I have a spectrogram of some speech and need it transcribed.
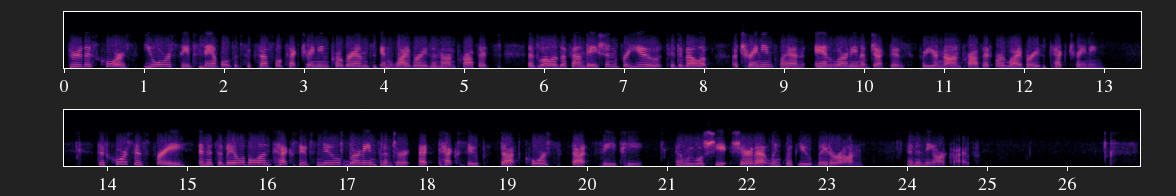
Through this course, you will receive samples of successful tech training programs in libraries and nonprofits, as well as a foundation for you to develop a training plan and learning objectives for your nonprofit or library's tech training. This course is free and it's available on TechSoup's new Learning Center at techsoup.course.ct. And we will sh share that link with you later on and in the archive.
